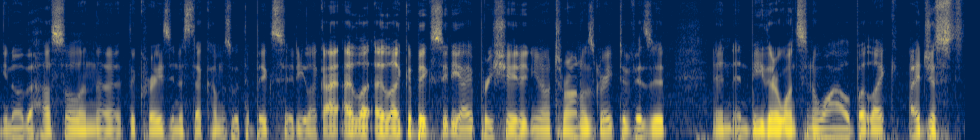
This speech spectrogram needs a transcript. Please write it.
you know, the hustle and the the craziness that comes with the big city. Like I I, li- I like a big city. I appreciate it. You know, Toronto's great to visit and and be there once in a while, but like I just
